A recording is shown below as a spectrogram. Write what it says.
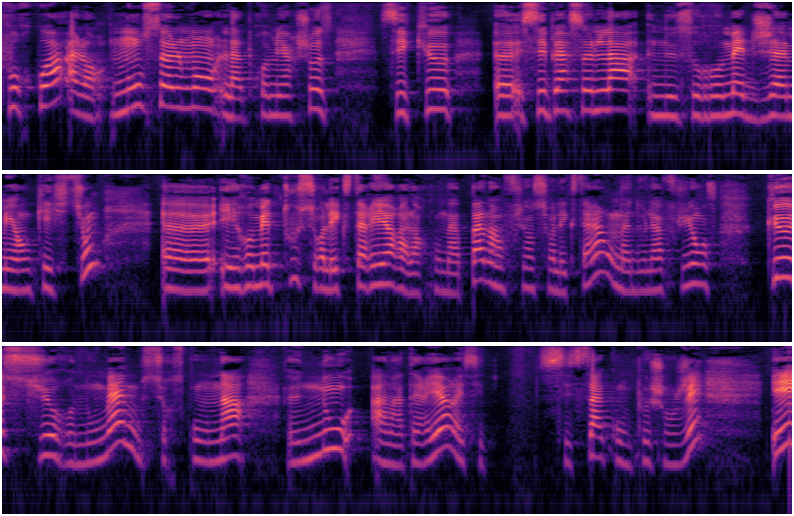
Pourquoi? Alors non seulement la première chose, c'est que euh, ces personnes-là ne se remettent jamais en question. et remettent tout sur l'extérieur alors qu'on n'a pas d'influence sur l'extérieur, on a de l'influence que sur nous-mêmes, sur ce qu'on a nous à l'intérieur et c'est ça qu'on peut changer. Et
